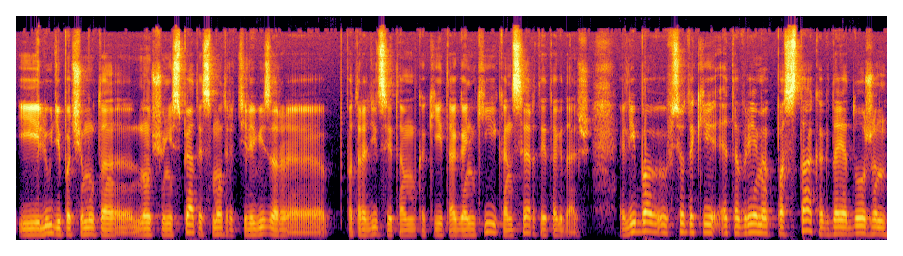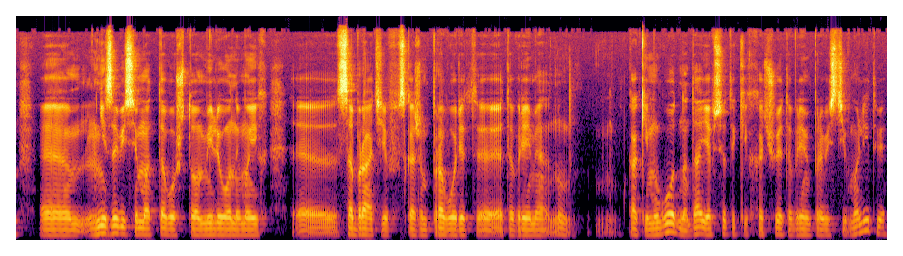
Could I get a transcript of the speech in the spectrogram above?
и люди почему-то ночью не спят и смотрят телевизор, э, по традиции там какие-то огоньки, концерты и так дальше. Либо все-таки это время поста, когда я должен, э, независимо от того, что миллионы моих э, собратьев, скажем, проводят э, это время, ну, как им угодно, да, я все-таки хочу это время провести в молитве,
